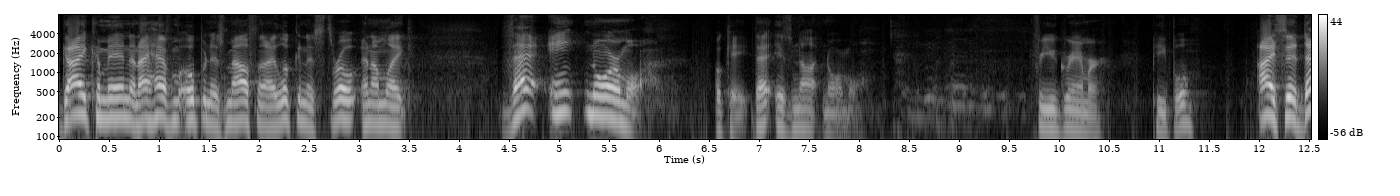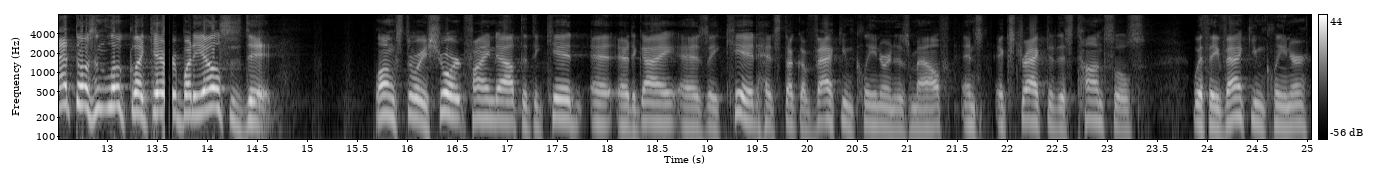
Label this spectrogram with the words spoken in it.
guy come in and I have him open his mouth and I look in his throat and I'm like, that ain't normal. Okay, that is not normal for you grammar people. I said, that doesn't look like everybody else's did. Long story short, find out that the kid, uh, the guy as a kid, had stuck a vacuum cleaner in his mouth and extracted his tonsils with a vacuum cleaner.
